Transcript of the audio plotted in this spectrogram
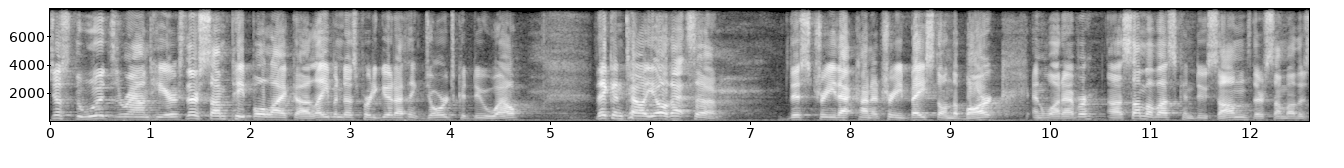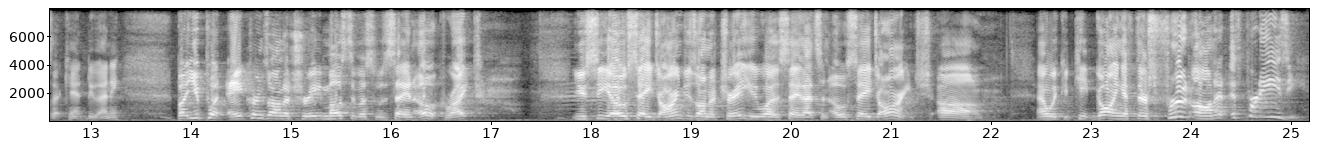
just the woods around here, there's some people like uh, Laban does pretty good. I think George could do well. They can tell you, oh, that's a this tree, that kind of tree, based on the bark and whatever. Uh, some of us can do some. There's some others that can't do any. But you put acorns on a tree, most of us would say an oak, right? You see Osage oranges on a tree, you would say that's an Osage orange. Uh, and we could keep going. If there's fruit on it, it's pretty easy.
